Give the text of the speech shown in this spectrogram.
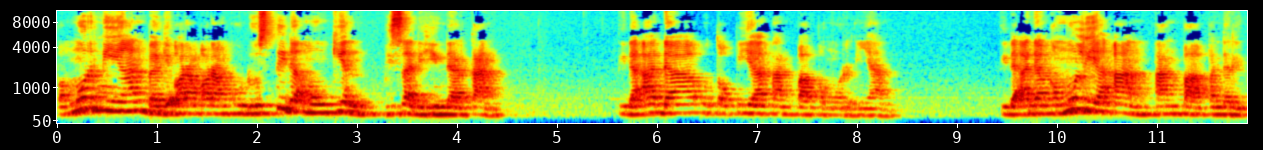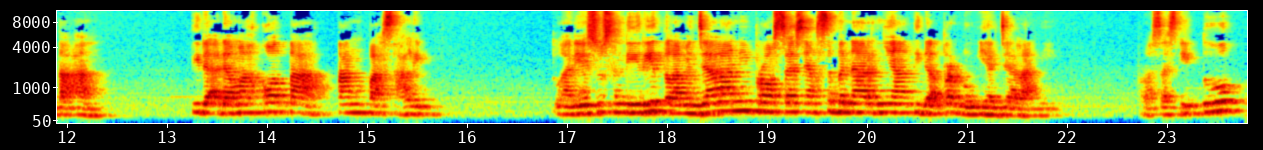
pemurnian bagi orang-orang kudus tidak mungkin bisa dihindarkan. Tidak ada utopia tanpa pemurnian. Tidak ada kemuliaan tanpa penderitaan. Tidak ada mahkota tanpa salib. Tuhan Yesus sendiri telah menjalani proses yang sebenarnya tidak perlu ia jalani. Proses itu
